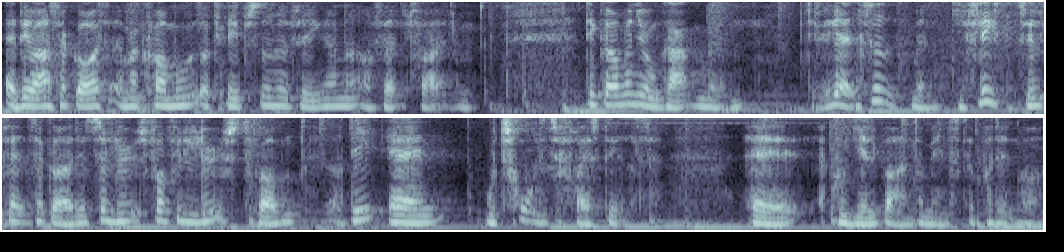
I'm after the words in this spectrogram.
at det var så godt, at man kom ud og knipsede med fingrene og faldt fejl. Det gør man jo en gang med dem. Det er jo ikke altid, men de fleste tilfælde så gør det. Så løs, får vi løst for dem. Og det er en utrolig tilfredsstillelse øh, at kunne hjælpe andre mennesker på den måde.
